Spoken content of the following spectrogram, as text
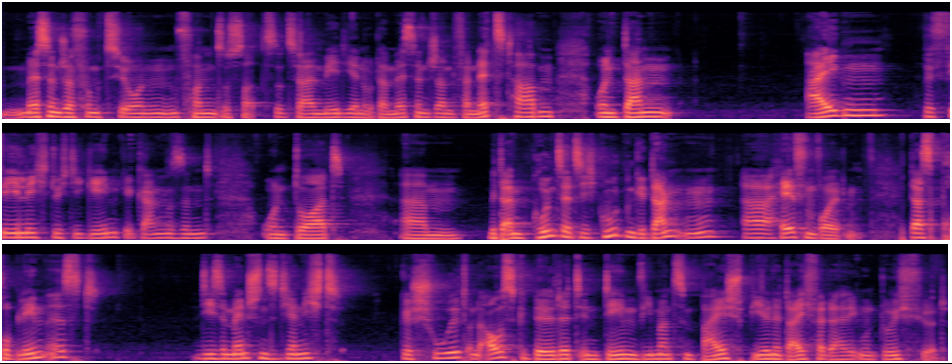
Messenger-Funktionen von so sozialen Medien oder Messengern vernetzt haben und dann eigen befehligt durch die Gegend gegangen sind und dort ähm, mit einem grundsätzlich guten Gedanken äh, helfen wollten. Das Problem ist, diese Menschen sind ja nicht geschult und ausgebildet in dem, wie man zum Beispiel eine Deichverteidigung durchführt.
